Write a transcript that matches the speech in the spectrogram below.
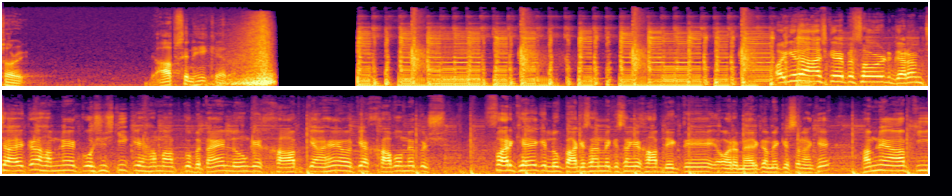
سوری آپ سے نہیں کہہ رہا اور یہ تھا آج کا اپیسوڈ گرم چائے کا ہم نے کوشش کی کہ ہم آپ کو بتائیں لوگوں کے خواب کیا ہیں اور کیا خوابوں میں کچھ فرق ہے کہ لوگ پاکستان میں کس طرح کے خواب دیکھتے ہیں اور امریکہ میں کس طرح کے ہم نے آپ کی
